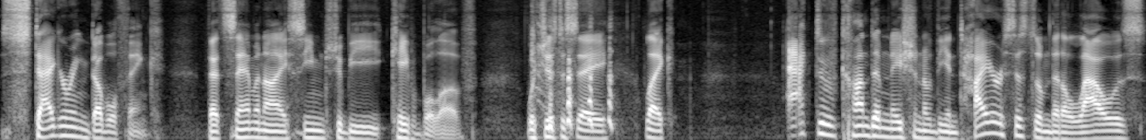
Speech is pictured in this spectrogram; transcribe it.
staggering doublethink that Sam and I seemed to be capable of, which is to say, like active condemnation of the entire system that allows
